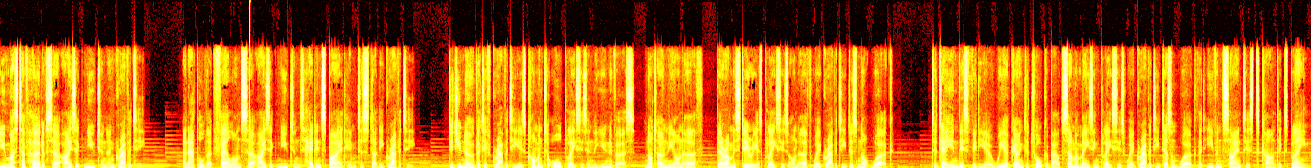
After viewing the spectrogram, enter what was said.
You must have heard of Sir Isaac Newton and gravity. An apple that fell on Sir Isaac Newton's head inspired him to study gravity. Did you know that if gravity is common to all places in the universe, not only on Earth, there are mysterious places on Earth where gravity does not work? Today in this video we are going to talk about some amazing places where gravity doesn't work that even scientists can't explain.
